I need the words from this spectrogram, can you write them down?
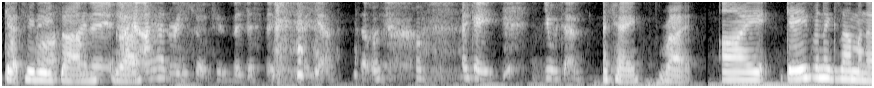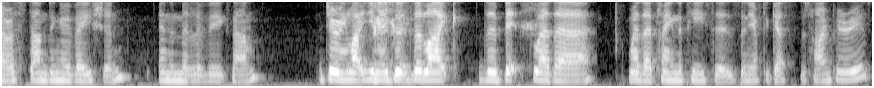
get through the oh, pass. exam? I know. Yeah. I, I hadn't really thought through the logistics, but yeah, that one's false. Okay, your turn. Okay, right. I gave an examiner a standing ovation in the middle of the exam during like you know the, the like the bits where they're where they're playing the pieces and you have to guess the time period.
